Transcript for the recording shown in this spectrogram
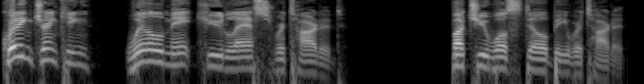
quitting drinking will make you less retarded, but you will still be retarded.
